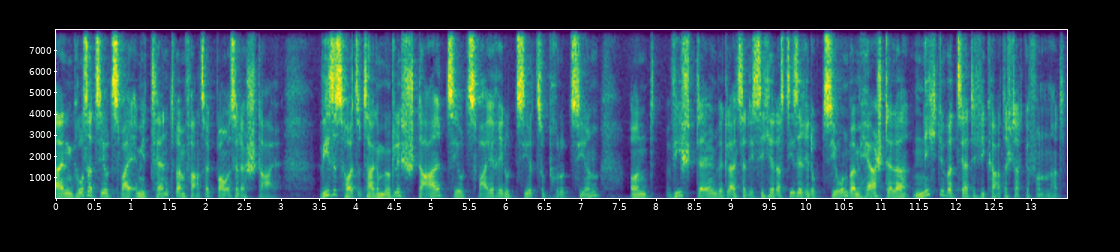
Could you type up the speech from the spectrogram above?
Ein großer CO2-Emittent beim Fahrzeugbau ist ja der Stahl. Wie ist es heutzutage möglich, Stahl CO2 reduziert zu produzieren? Und wie stellen wir gleichzeitig sicher, dass diese Reduktion beim Hersteller nicht über Zertifikate stattgefunden hat?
